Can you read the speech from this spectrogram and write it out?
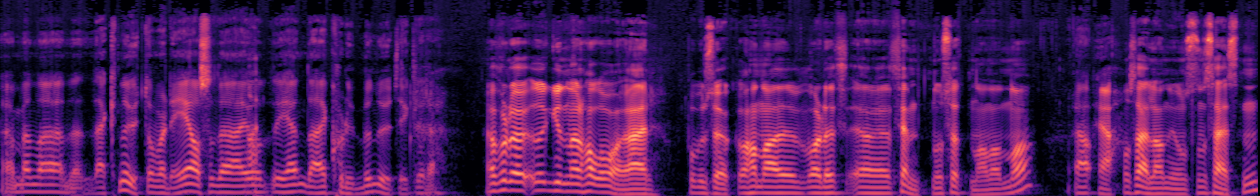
Eh, men eh, det, det er ikke noe utover det. altså Det er jo igjen, det er klubben utvikler det. Ja, for da, Gunnar Halle var jo her på besøk, og han er, var det eh, 15 og 17 han hadde nå? Ja. Og så Erland Johnsen 16.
